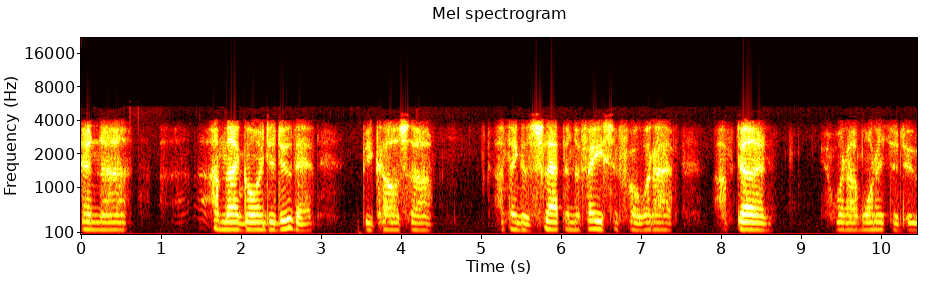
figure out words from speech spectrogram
and uh, I'm not going to do that because uh, I think it's a slap in the face for what I've I've done, and what I wanted to do,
